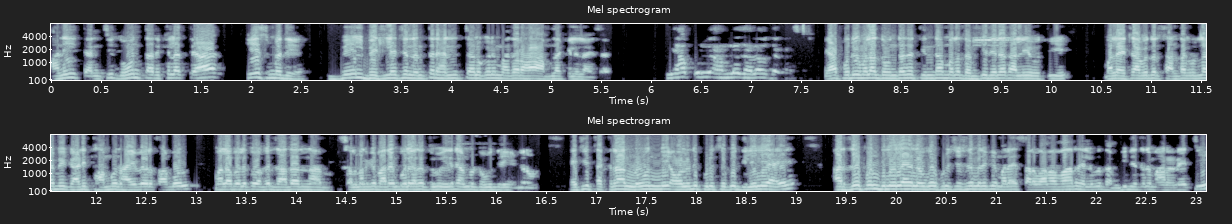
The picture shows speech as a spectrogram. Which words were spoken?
आणि त्यांची दोन तारखेला त्या केसमध्ये बेल भेटल्याच्या नंतर ह्यांनी त्या लोकांनी माझ्यावर हा हमला केलेला आहे सर यापूर्वी हमला झाला होता का? यापूर्वी मला दोनदा ते तीनदा मला धमकी देण्यात आली होती. मला याच्या अगोदर सांताक्रूजला मी गाडी थांबून हायवेवर थांबून मला बोले तो अगर ज्यादा ना- सलमान के बारे में बोला तुम्ही इधर आम्ही देईन करून. याची तक्रार नोंद मी ऑलरेडी पोलीस चौकीत दिलेली आहे. अर्ज पण दिलेला आहे नगर पोलीस स्टेशनमध्ये की मला सर्वांवर हे लोक धमकी देताना मारण्याची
